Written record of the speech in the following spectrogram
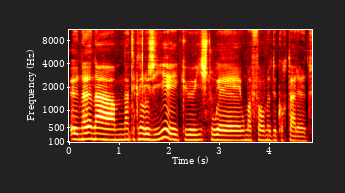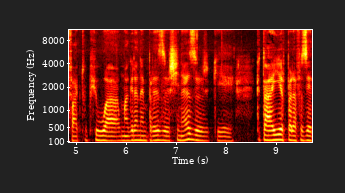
eh, na, na, na, tecnologia e que isto é uma forma de cortar, eh, de facto, porque há uma grande empresa chinesa que, que está a ir para fazer,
